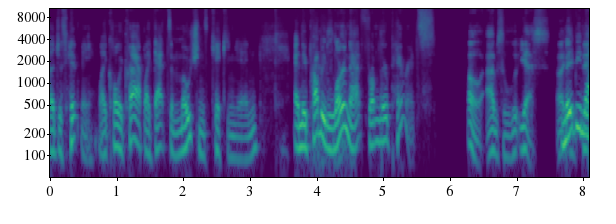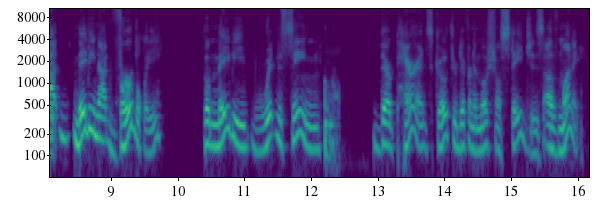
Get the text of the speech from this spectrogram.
that just hit me. Like holy crap like that's emotions kicking in. And they probably absolutely. learn that from their parents. Oh absolutely yes. Uh, maybe uh, not maybe not verbally but maybe witnessing their parents go through different emotional stages of money.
